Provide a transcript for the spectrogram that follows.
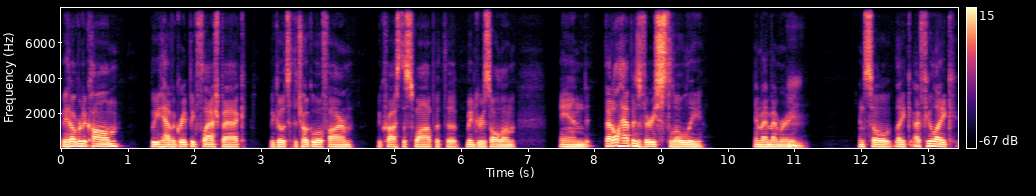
we head over to Kalm, we have a great big flashback, we go to the Chocobo farm, we cross the swamp with the Midgar Zolom, and that all happens very slowly in my memory. Hmm. And so, like, I feel like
